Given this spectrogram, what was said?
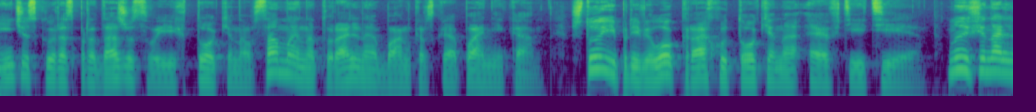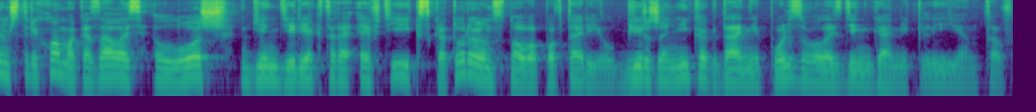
паническую распродажу своих токенов. Самая натуральная банковская паника. Что и привело к краху токена FTT. Ну и финальным штрихом оказалась ложь гендиректора FTX, которую он снова повторил. Биржа никогда не пользовалась деньгами клиентов,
